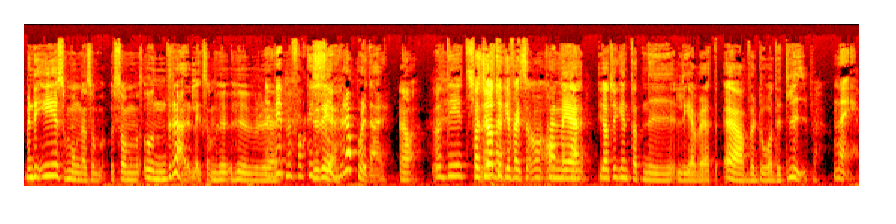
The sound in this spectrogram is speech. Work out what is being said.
Men det är ju så många som, som undrar liksom hur... hur Jag vet, men folk är hur det är. sura på det där. Ja. Och det Fast jag tycker faktiskt om, om själv. jag tycker inte att ni lever ett överdådigt liv. Nej,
